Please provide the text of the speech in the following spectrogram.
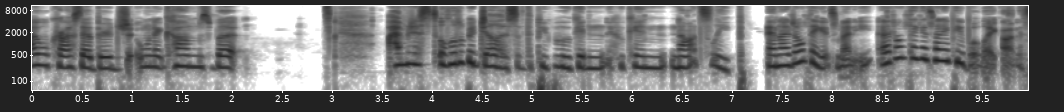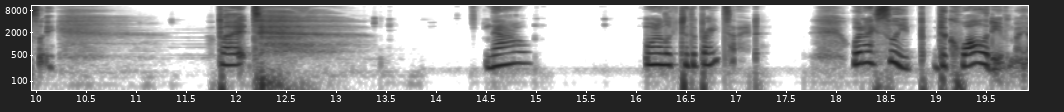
I will cross that bridge when it comes, but I'm just a little bit jealous of the people who can who can not sleep and I don't think it's many. I don't think it's many people, like, honestly. But now when I look to the bright side. when I sleep, the quality of my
